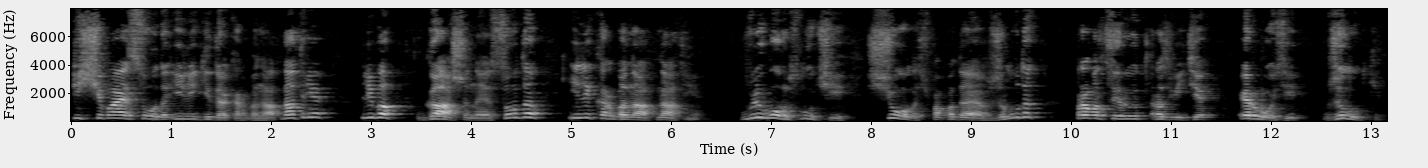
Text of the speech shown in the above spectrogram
пищевая сода или гидрокарбонат натрия, либо гашеная сода или карбонат натрия. В любом случае щелочь, попадая в желудок, провоцирует развитие эрозии в желудке.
